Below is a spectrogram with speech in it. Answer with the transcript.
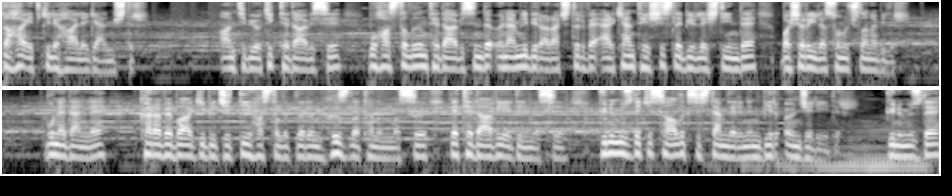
daha etkili hale gelmiştir. Antibiyotik tedavisi bu hastalığın tedavisinde önemli bir araçtır ve erken teşhisle birleştiğinde başarıyla sonuçlanabilir. Bu nedenle kara veba gibi ciddi hastalıkların hızla tanınması ve tedavi edilmesi günümüzdeki sağlık sistemlerinin bir önceliğidir. Günümüzde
